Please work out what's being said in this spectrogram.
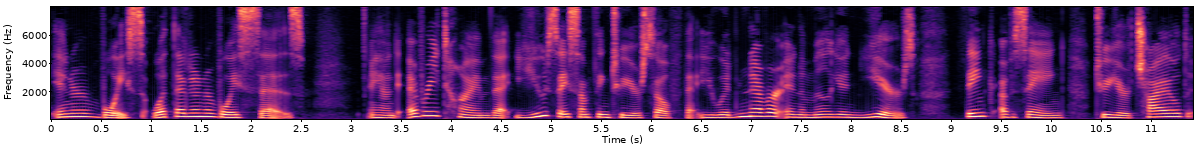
inner voice, what that inner voice says. And every time that you say something to yourself that you would never in a million years think of saying to your child,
